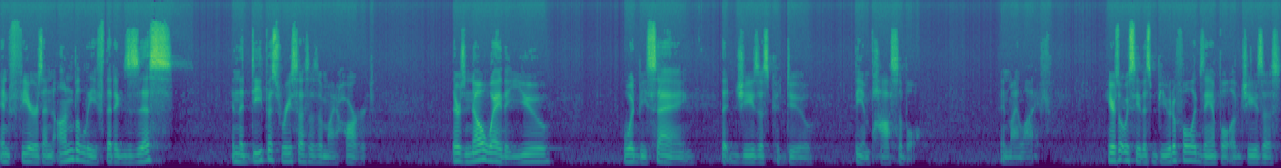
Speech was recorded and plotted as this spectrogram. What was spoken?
and fears and unbelief that exists in the deepest recesses of my heart, there's no way that you would be saying that Jesus could do the impossible in my life. Here's what we see this beautiful example of Jesus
